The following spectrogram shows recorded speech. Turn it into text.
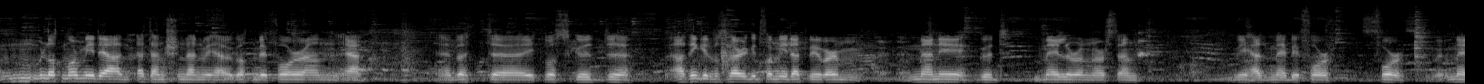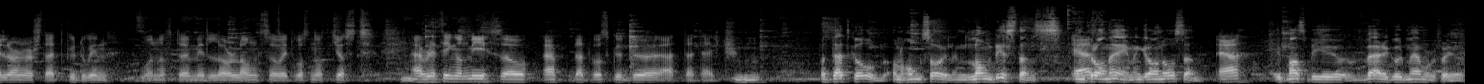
a lot more media attention than we have gotten before, and yeah, uh, but uh, it was good. Uh, I think it was very good for me that we were m- many good male runners, and we had maybe four four male runners that could win one of the middle or long. So it was not just everything on me. So yeah, that was good uh, at that age. But that gold on home soil and long distance in Yes. Trondheim and Granåsen, Yeah, it must be a very good memory for you.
